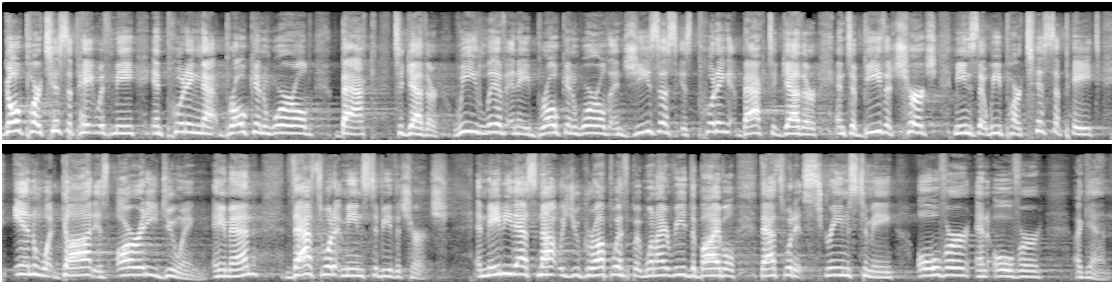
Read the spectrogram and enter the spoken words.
Go participate with me in putting that broken world back together. We live in a broken world, and Jesus is putting it back together. And to be the church means that we participate in what God is already doing. Amen? That's what it means to be the church. And maybe that's not what you grew up with, but when I read the Bible, that's what it screams to me over and over again.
